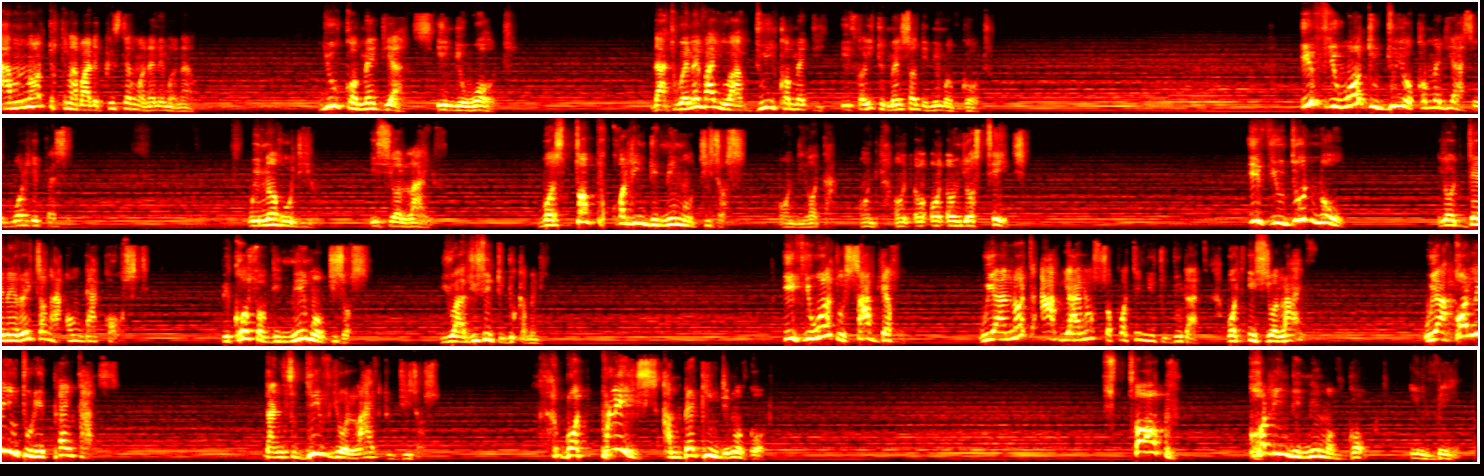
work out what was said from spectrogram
I'm not talking about the Christian one anymore now. You comedians in the world, that whenever you are doing comedy, is for you to mention the name of God. If you want to do your comedy as a worldly person, we know who you. It's your life. But stop calling the name of Jesus on the altar, on, on, on, on your stage. If you don't know, your generation are under cost because of the name of Jesus you are using to do comedy. If you want to serve devil, we are not uh, we are not supporting you to do that, but it's your life. We are calling you to repentance that to give your life to Jesus. But please, I'm begging you the name of God. Stop calling the name of God in vain.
